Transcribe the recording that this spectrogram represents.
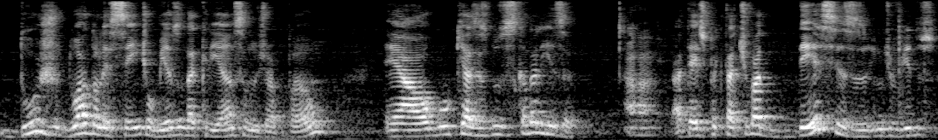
do, do adolescente ou mesmo da criança no Japão é algo que às vezes nos escandaliza. Uhum. Até a expectativa desses indivíduos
